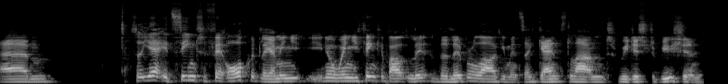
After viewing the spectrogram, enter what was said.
Um, so yeah, it seemed to fit awkwardly. I mean, you, you know, when you think about li- the liberal arguments against land redistribution,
